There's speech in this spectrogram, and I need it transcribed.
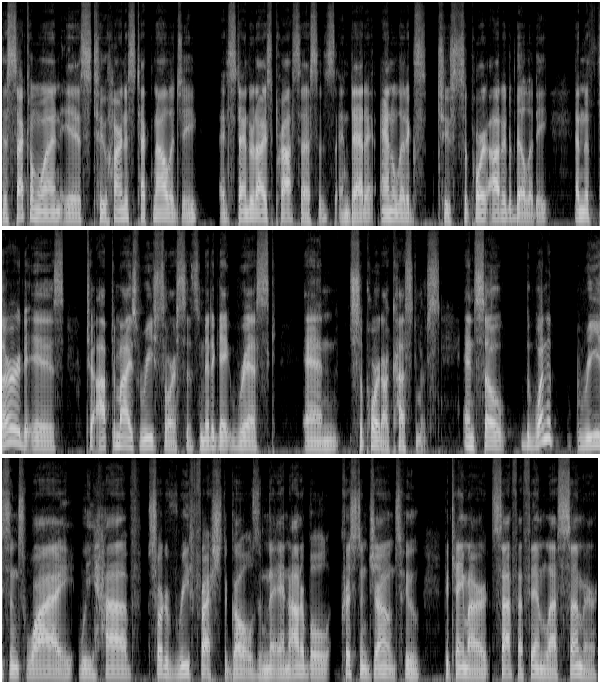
The second one is to harness technology and standardized processes and data analytics to support auditability. And the third is to optimize resources, mitigate risk, and support our customers. And so, the, one of the reasons why we have sort of refreshed the goals, and, and Honorable Kristyn Jones, who became our SAF FM last summer,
